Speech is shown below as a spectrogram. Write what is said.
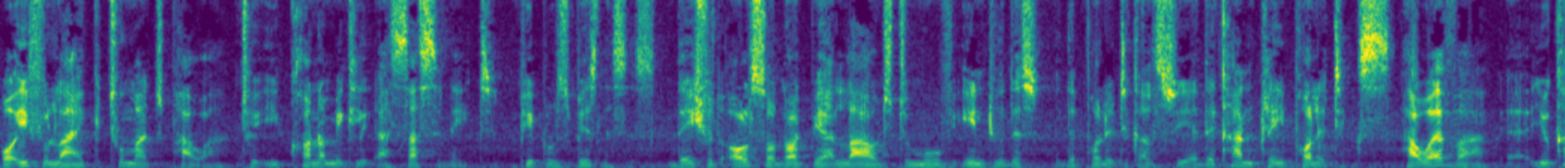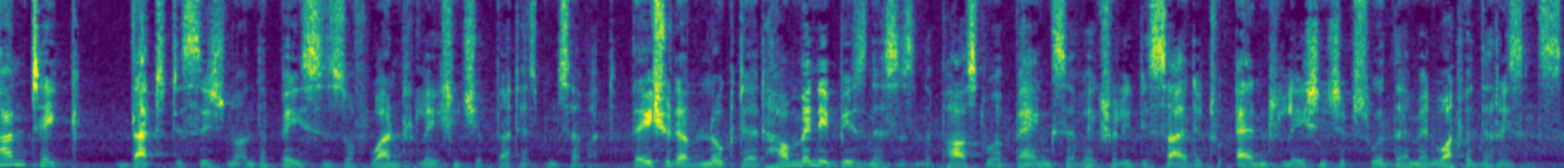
or if you like, too much power to economically assassinate people's businesses. They should also not be allowed to move into this, the political sphere. They can't play politics. However, uh, you can't take that decision on the basis of one relationship that has been severed. They should have looked at how many businesses in the past where banks have actually decided to end relationships with them and what were the reasons.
